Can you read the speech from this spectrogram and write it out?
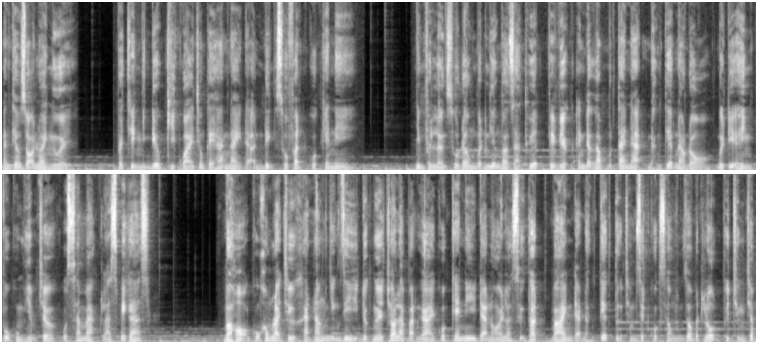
đang theo dõi loài người và chính những điều kỳ quái trong cái hang này đã ấn định số phận của Kenny. Nhưng phần lớn số đông vẫn nghiêng vào giả thuyết về việc anh đã gặp một tai nạn đáng tiếc nào đó bởi địa hình vô cùng hiểm trở của sa mạc Las Vegas. Và họ cũng không loại trừ khả năng những gì được người cho là bạn gái của Kenny đã nói là sự thật và anh đã đáng tiếc tự chấm dứt cuộc sống do vật lộn với chứng trầm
